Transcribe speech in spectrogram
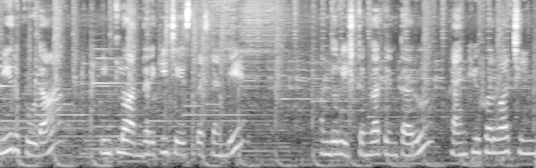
మీరు కూడా ఇంట్లో అందరికీ చేసి పెట్టండి. అందరూ ఇష్టంగా తింటారు. థ్యాంక్ యూ ఫర్ వాచింగ్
